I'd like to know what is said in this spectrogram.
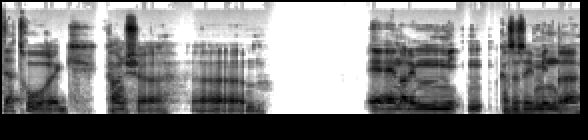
det tror jeg kanskje er en av de jeg si, mindre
